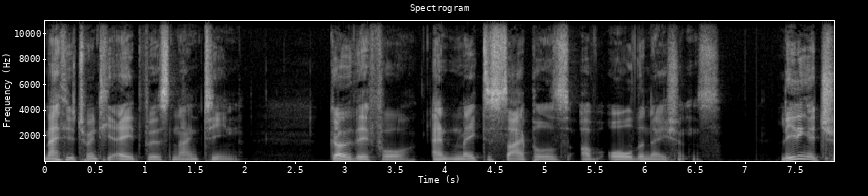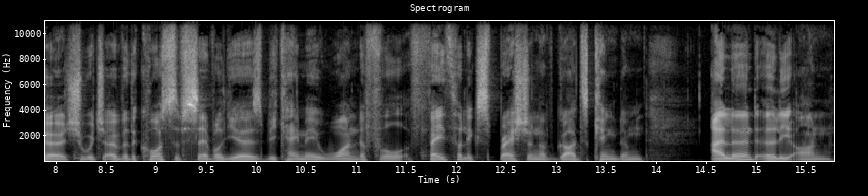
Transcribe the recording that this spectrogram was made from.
Matthew 28, verse 19. Go therefore and make disciples of all the nations. Leading a church which over the course of several years became a wonderful, faithful expression of God's kingdom, I learned early on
